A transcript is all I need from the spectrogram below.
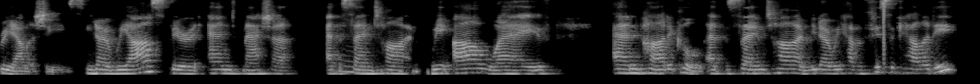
realities. You know, we are spirit and matter at the mm. same time. We are wave and particle at the same time. You know, we have a physicality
